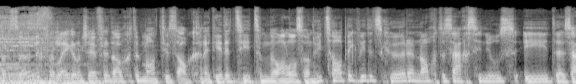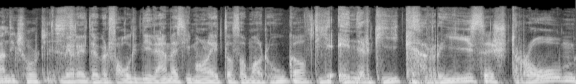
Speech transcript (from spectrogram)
persönlich Verleger und Chefredakteur Matthias Acker hat jederzeit zum Nachlesen und heute Abend wieder zu hören nach der 6 News in der Sendung Shortlist. Wir reden über folgende Namen. Simon Etaso Maruga, die Energiekrise, Strom,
